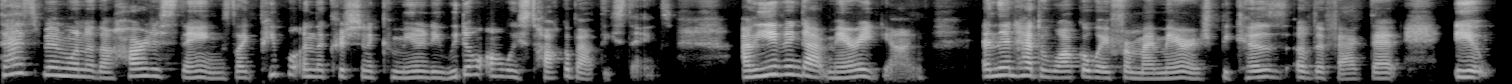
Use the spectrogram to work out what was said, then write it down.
That's been one of the hardest things. Like people in the Christian community, we don't always talk about these things. I even got married young and then had to walk away from my marriage because of the fact that it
